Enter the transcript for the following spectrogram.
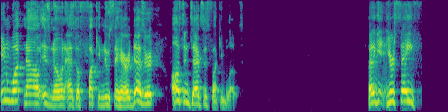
in what now is known as the fucking New Sahara Desert. Austin, Texas fucking blows. But again, you're safe.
